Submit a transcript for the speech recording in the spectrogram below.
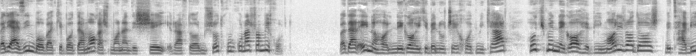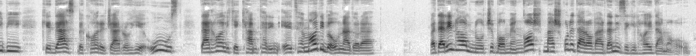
ولی از این بابت که با دماغش مانند شیع رفتار می‌شد خونخونش را می‌خورد. و در عین حال نگاهی که به نوچه خود می‌کرد حکم نگاه بیماری را داشت به طبیبی که دست به کار جراحی اوست در حالی که کمترین اعتمادی به او ندارد. و در این حال نوچه با منقاش مشغول درآوردن زگیل های دماغ او بود.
